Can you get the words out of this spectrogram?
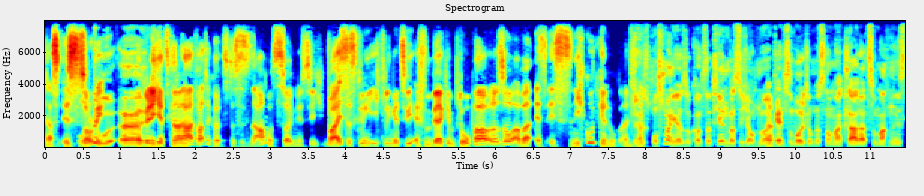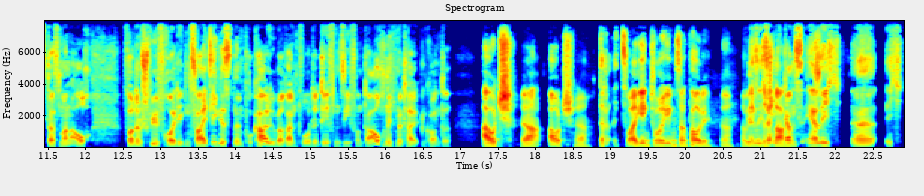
Das ist, sorry. Du, da äh, bin ich jetzt knallhart, warte kurz, das ist ein Armutszeugnis. Ich weiß, das klingt, ich klinge jetzt wie Effenberg im Dopa oder so, aber es ist nicht gut genug einfach. das muss man ja so konstatieren. Was ich auch nur Ja. ergänzen wollte, um das nochmal klarer zu machen, ist, dass man auch von dem spielfreudigen Zweitligisten im Pokal überrannt wurde defensiv und da auch nicht mithalten konnte. Autsch, ja, Autsch, ja. Zwei Gegentore gegen St. Pauli, ja. Hab ich Also ich sag mal ganz ehrlich, äh, ich,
